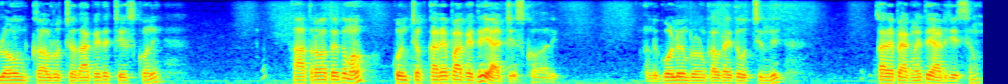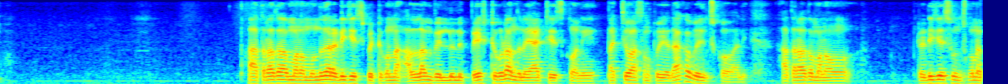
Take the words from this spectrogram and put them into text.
బ్రౌన్ కలర్ వచ్చేదాకా అయితే చేసుకొని ఆ తర్వాత అయితే మనం కొంచెం కరివేపాకు అయితే యాడ్ చేసుకోవాలి. అంటే గోల్డెన్ బ్రౌన్ కలర్ అయితే వచ్చింది. కరేపాకునైతే యాడ్ చేసాం. ఆ తర్వాత మనం ముందుగా రెడీ చేసి పెట్టుకున్న అల్లం వెల్లుల్లి పేస్ట్ కూడా అందులో యాడ్ చేసుకొని పచ్చివాసన పోయేదాకా వేయించుకోవాలి. ఆ తర్వాత మనం రెడీ చేసి ఉంచుకున్న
